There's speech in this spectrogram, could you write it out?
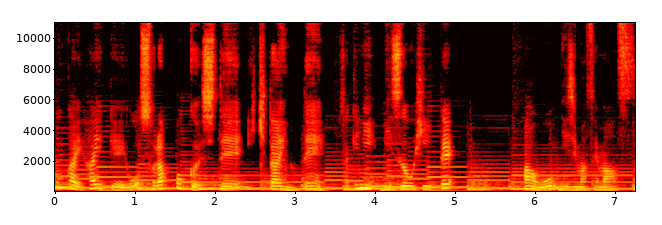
今回背景を空っぽくしていきたいので、先に水を引いて青をにじませます。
